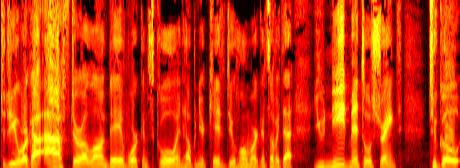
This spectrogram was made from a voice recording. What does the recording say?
to do your workout after a long day of work and school and helping your kids do homework and stuff like that. You need mental strength to go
